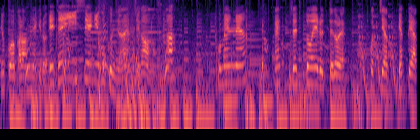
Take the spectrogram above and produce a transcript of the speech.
よくわからんねんけど。え、全員一斉に動くんじゃないの？違うの？あ、ごめんね。え ?ZL ってどれ？こっちや、逆やっ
